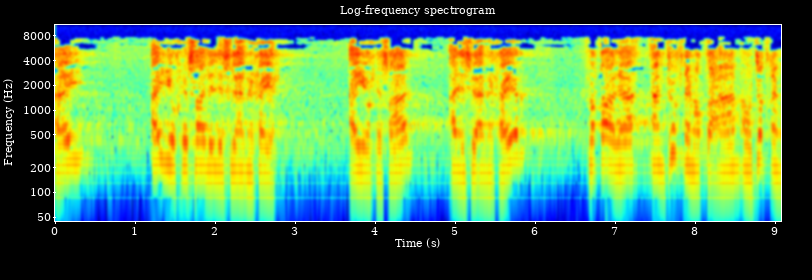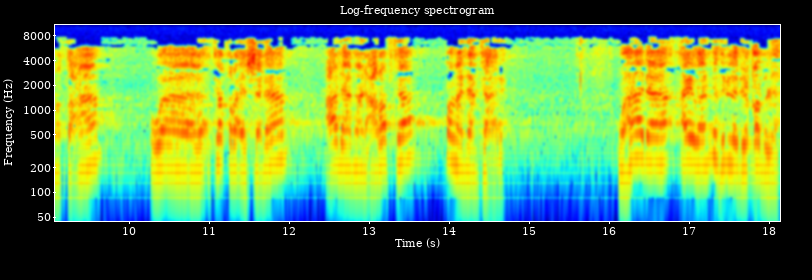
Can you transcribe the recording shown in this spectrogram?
أي أي خصال الإسلام خير؟ أي خصال الإسلام خير؟ فقال أن تطعم الطعام أو تطعم الطعام وتقرأ السلام على من عرفت ومن لم تعرف. وهذا أيضا مثل الذي قبله.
